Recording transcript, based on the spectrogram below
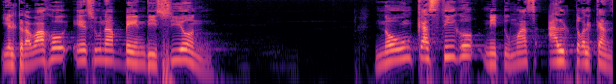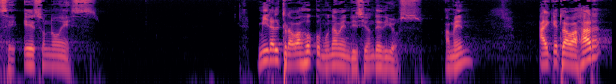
Y el trabajo es una bendición, no un castigo ni tu más alto alcance, eso no es. Mira el trabajo como una bendición de Dios. Amén. Hay que trabajar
